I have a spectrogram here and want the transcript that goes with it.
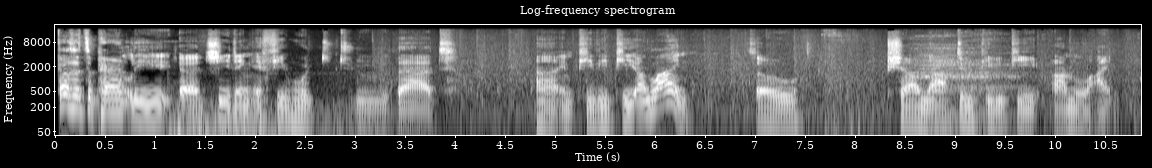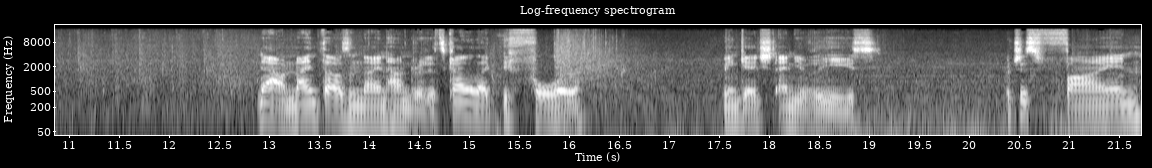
Because it's apparently uh, cheating if you would do that uh, in PvP online. So shall not do PvP online. Now, 9,900. It's kind of like before we engaged any of these. Which is fine.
